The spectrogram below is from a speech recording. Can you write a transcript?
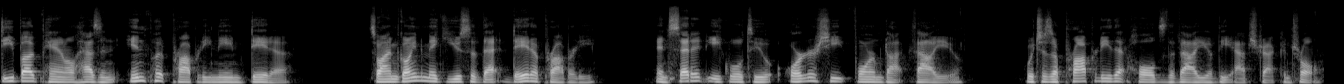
debug panel has an input property named data. So I'm going to make use of that data property and set it equal to ordersheetform.value, which is a property that holds the value of the abstract control.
